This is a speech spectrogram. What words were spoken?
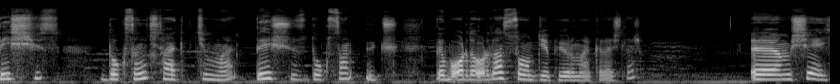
593 takipçim var. 593. Ve bu arada oradan sound yapıyorum arkadaşlar. Ee, şey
